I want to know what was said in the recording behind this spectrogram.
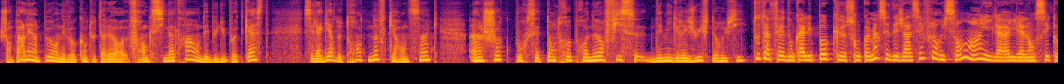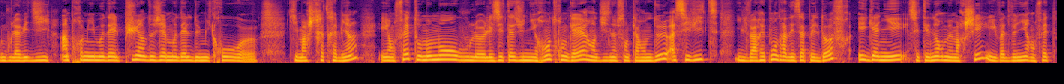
J'en parlais un peu en évoquant tout à l'heure Frank Sinatra en début du podcast. C'est la guerre de 39-45, un choc pour cet entrepreneur, fils d'émigrés juifs de Russie Tout à fait. Donc à l'époque, son commerce est déjà assez florissant. hein. Il, a, il a lancé, comme vous l'avez dit, un premier modèle, puis un deuxième modèle de micro euh, qui marche très très bien. Et en fait, au moment où le- les États-Unis rentrent en guerre en 1942, assez vite, il va répondre à des appels d'offres et gagner cet énorme marché. Il va devenir en fait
